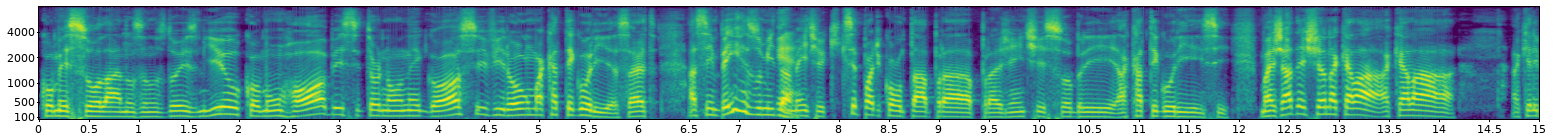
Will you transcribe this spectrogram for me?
começou lá nos anos 2000 como um hobby, se tornou um negócio e virou uma categoria, certo? Assim, bem resumidamente, é. o que, que, você pode contar para a gente sobre a categoria em si? Mas já deixando aquela, aquela, aquele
